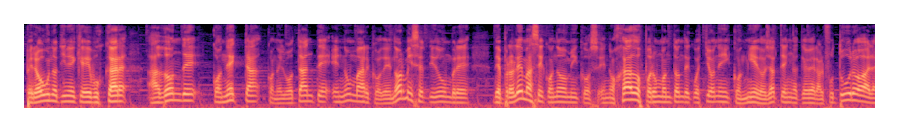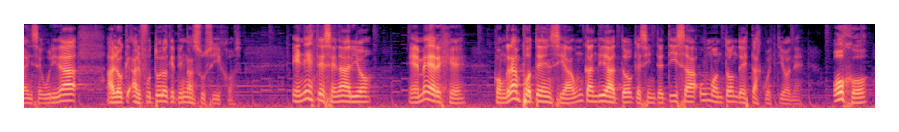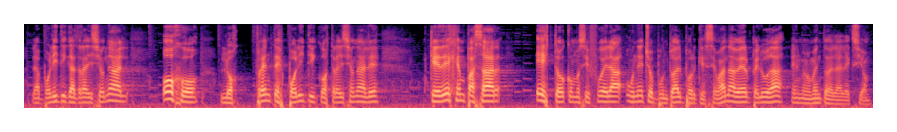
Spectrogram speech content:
pero uno tiene que buscar a dónde conecta con el votante en un marco de enorme incertidumbre, de problemas económicos, enojados por un montón de cuestiones y con miedo, ya tenga que ver al futuro, a la inseguridad, a lo que, al futuro que tengan sus hijos. En este escenario emerge con gran potencia un candidato que sintetiza un montón de estas cuestiones. Ojo, la política tradicional, ojo, los frentes políticos tradicionales que dejen pasar esto como si fuera un hecho puntual porque se van a ver peluda en el momento de la elección.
